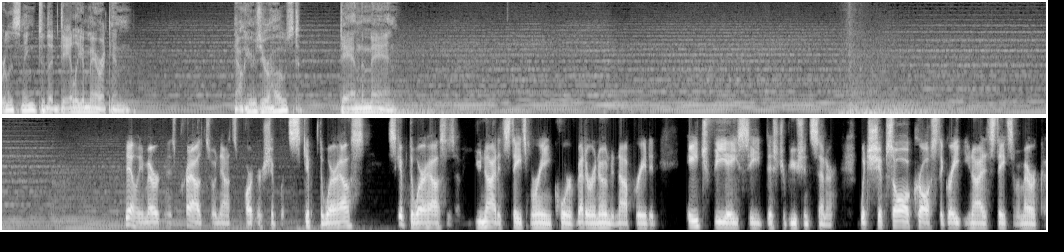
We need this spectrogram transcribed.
You're listening to the Daily American. Now, here's your host, Dan the Man. The Daily American is proud to announce a partnership with Skip the Warehouse. Skip the Warehouse is a United States Marine Corps veteran owned and operated HVAC distribution center, which ships all across the great United States of America.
